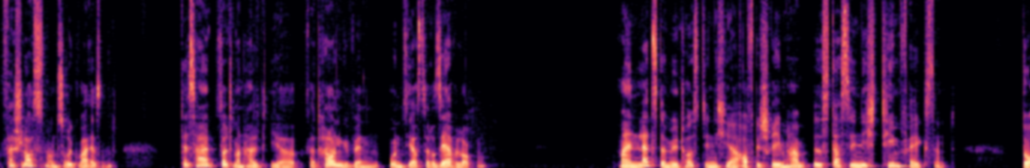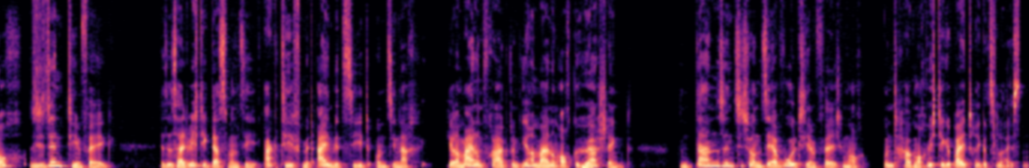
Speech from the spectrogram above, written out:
verschlossen und zurückweisend. Deshalb sollte man halt ihr Vertrauen gewinnen und sie aus der Reserve locken. Mein letzter Mythos, den ich hier aufgeschrieben habe, ist, dass sie nicht teamfähig sind. Doch, sie sind teamfähig. Es ist halt wichtig, dass man sie aktiv mit einbezieht und sie nach ihrer Meinung fragt und ihrer Meinung auch Gehör schenkt. Denn dann sind sie schon sehr wohl teamfähig und, auch, und haben auch wichtige Beiträge zu leisten.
